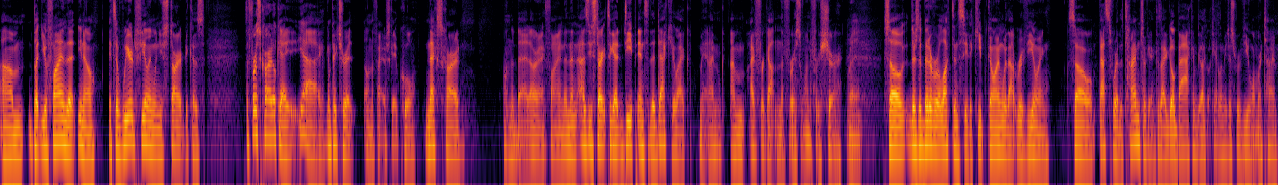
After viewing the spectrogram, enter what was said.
Um, but you'll find that, you know, it's a weird feeling when you start because the first card, okay, yeah, I can picture it on the fire escape. Cool. Next card on the bed. All right, fine. And then as you start to get deep into the deck, you're like, man, I'm, I'm, I've forgotten the first one for sure. Right. So there's a bit of a reluctancy to keep going without reviewing. So that's where the time took in because I'd go back and be like, okay, let me just review one more time.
